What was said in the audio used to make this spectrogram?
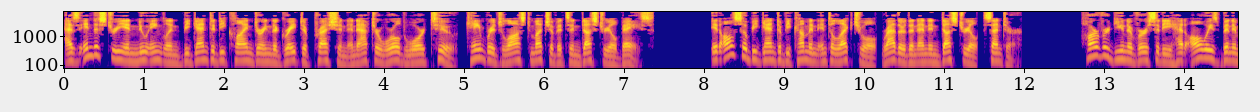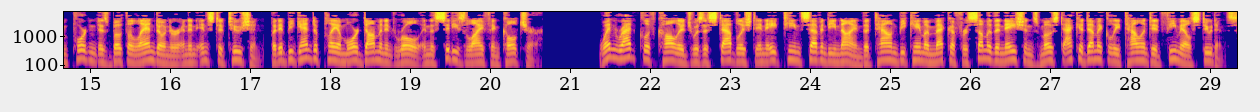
As industry in New England began to decline during the Great Depression and after World War II, Cambridge lost much of its industrial base. It also began to become an intellectual, rather than an industrial, center. Harvard University had always been important as both a landowner and an institution, but it began to play a more dominant role in the city's life and culture. When Radcliffe College was established in 1879 the town became a mecca for some of the nation's most academically talented female students.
